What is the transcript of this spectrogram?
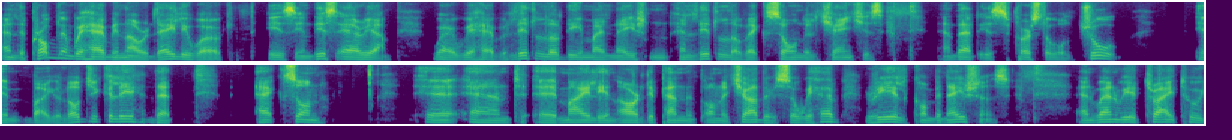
And the problem we have in our daily work is in this area where we have little of demyelination and little of axonal changes. And that is, first of all, true in biologically that axon uh, and uh, myelin are dependent on each other. So we have real combinations. And when we try to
